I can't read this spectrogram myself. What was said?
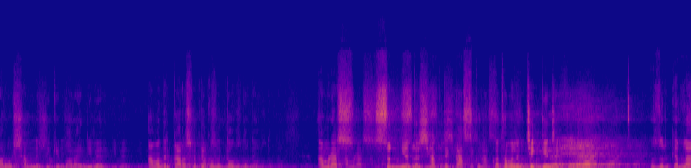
আরও সামনের দিকে বাড়ায় নেবেন। আমাদের কারোর সাথে কোনো দ্বন্দ্ব নেই। আমরা সুন্নিয়তের স্বার্থে কাজ করি। কথা বলে ঠিক কিনা? হুজুর কেবলা,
